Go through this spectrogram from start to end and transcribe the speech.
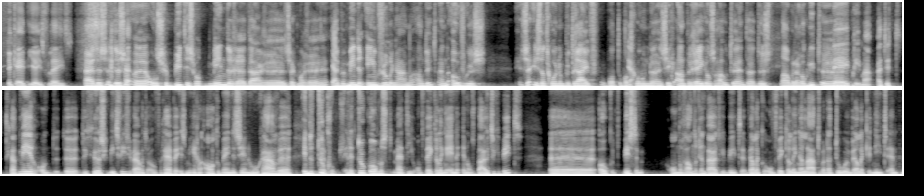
ik eet niet eens vlees. Dus dus ons gebied is wat minder daar, zeg maar, eh, hebben minder invulling aan, aan dit. En overigens is, dat gewoon een bedrijf wat, wat Ja. gewoon eh, zich aan de regels houdt. Hè. Dus laten we daar ook niet... eh, Nee, prima. Het, het gaat meer om de, de, de geursgebiedsvisie waar we het over hebben, is meer in algemene zin. Hoe gaan we in de toekomst. in de toekomst met die ontwikkelingen in, in ons buitengebied? Eh, ook tenminste, onder andere in het buitengebied. Welke ontwikkelingen laten we daar toe en welke niet? En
